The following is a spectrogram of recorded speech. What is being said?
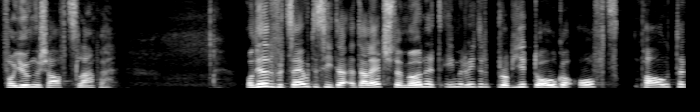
von Jüngerschaftsleben. Und ich habe erzählt, dass ich in den letzten Monaten immer wieder probiert, die Augen oft behalten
